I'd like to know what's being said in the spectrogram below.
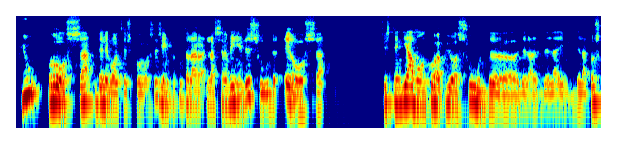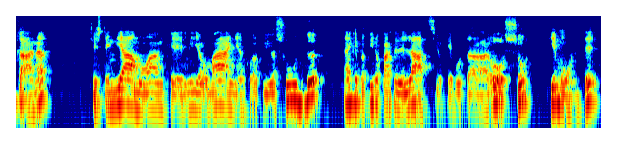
più rossa delle volte scorse. Ad esempio, tutta la, la Sardegna del Sud è rossa. Ci stendiamo ancora più a sud della, della, della Toscana, ci stendiamo anche in Emilia Romagna, ancora più a sud, anche perfino parte del Lazio che vota rosso, Piemonte,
